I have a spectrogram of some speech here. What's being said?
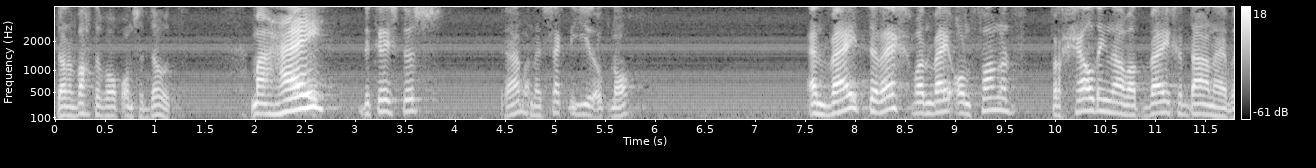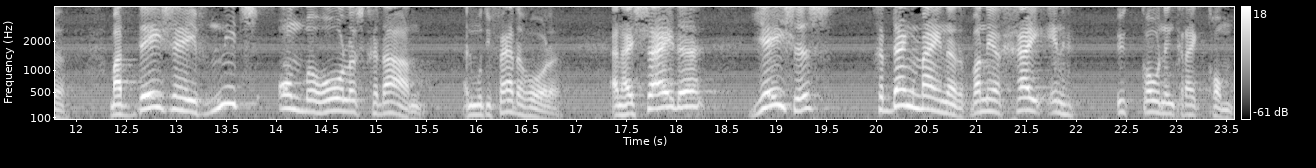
Daarom wachten we op onze dood. Maar hij, de Christus, ja, maar dat zegt hij hier ook nog. En wij terecht, want wij ontvangen vergelding naar wat wij gedaan hebben. Maar deze heeft niets onbehoorlijks gedaan. En moet u verder horen. En hij zeide, Jezus, gedenk mijner wanneer gij in uw koninkrijk komt.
